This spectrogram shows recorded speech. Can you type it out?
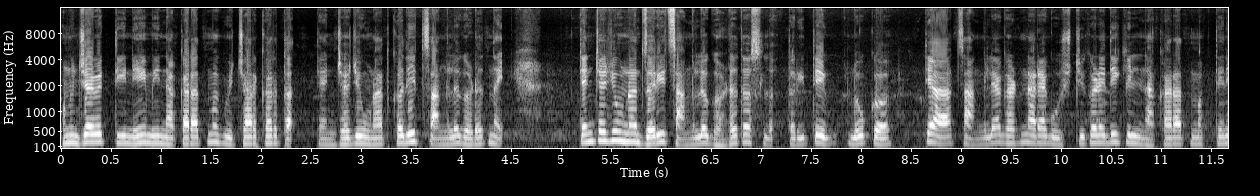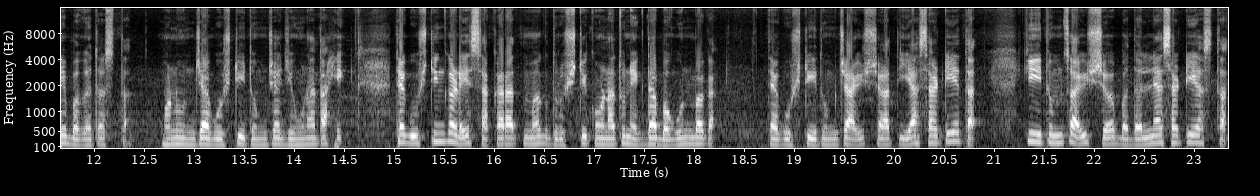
म्हणून ज्या व्यक्ती नेहमी नकारात्मक विचार करतात त्यांच्या जीवनात कधीच चांगलं घडत नाही. त्यांच्या जीवनात जरी चांगलं घडत असलं तरी ते लोक त्या चांगल्या घडणाऱ्या गोष्टीकडे देखील नकारात्मकतेने बघत असतात. म्हणून ज्या गोष्टी तुमच्या जीवनात आहे त्या गोष्टींकडे सकारात्मक दृष्टिकोनातून एकदा बघून बघा. त्या गोष्टी तुमच्या आयुष्यात यासाठी येतात की तुमचं आयुष्य बदलण्यासाठी असतात.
